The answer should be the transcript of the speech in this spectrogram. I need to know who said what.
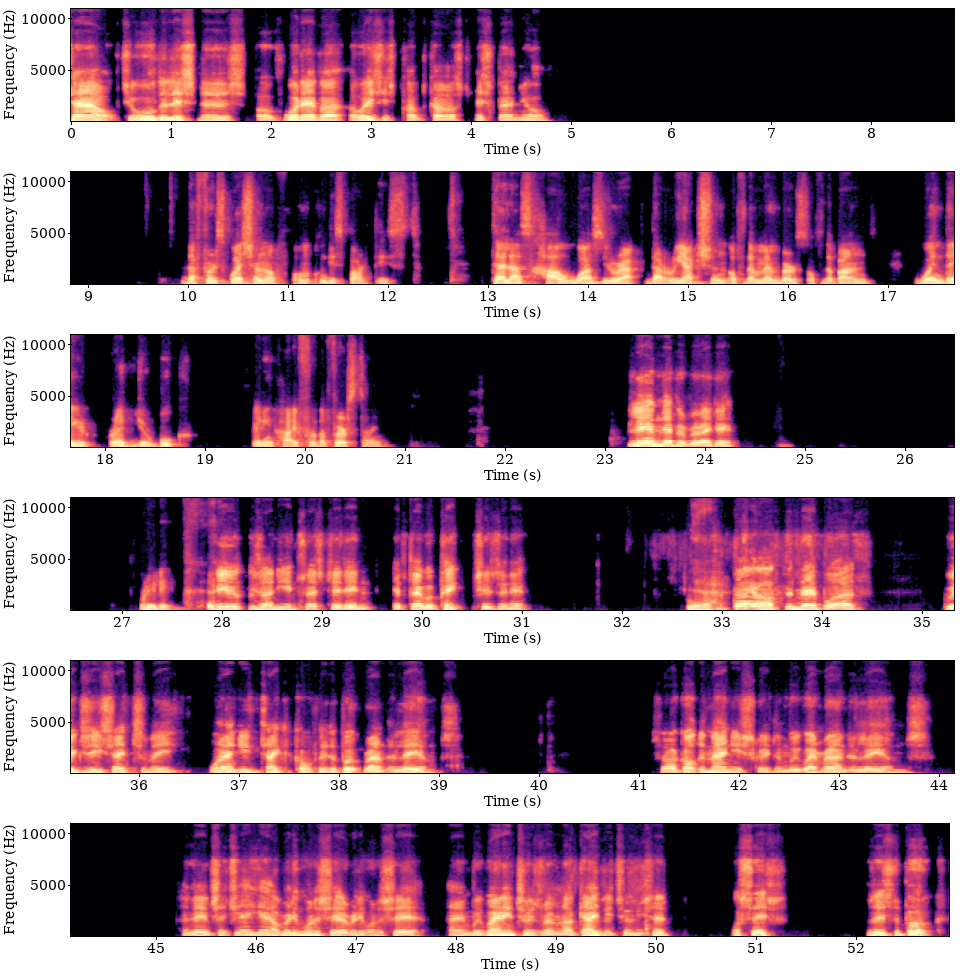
Speaker 1: ciao to all the listeners of whatever Oasis podcast Espanol.
Speaker 2: The first question of on, on this part is, tell us how was the, the reaction of the members of the band when they read your book, Getting High for the first time?
Speaker 1: Liam never read it.
Speaker 2: Really?
Speaker 1: he was only interested in if there were pictures in it.
Speaker 2: Yeah.
Speaker 1: The day after Knebworth, Guigsy said to me, why don't you take a copy of the book round to Liam's? So I got the manuscript and we went round to Liam's. And Liam said, yeah, yeah, I really want to see it. I really want to see it. And we went into his room and I gave it to him. He said, what's this? Well, there's the book.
